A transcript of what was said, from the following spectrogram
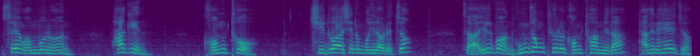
수행 업무는 확인, 검토, 지도하시는 분이라고 그랬죠? 자, 1번 공정표를 검토합니다. 당연히 해야죠.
